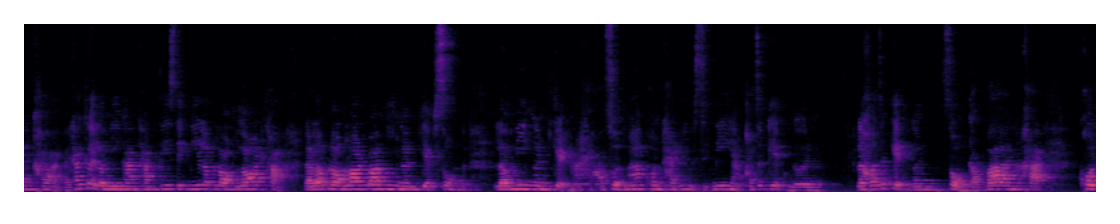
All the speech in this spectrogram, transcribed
งค่ะ แต่ถ้าเกิดเรามีงานทำที่ซิดนีย์รับรองรอดค่ะ แล้วรับรองรอดว่ามีเงินเก็บส่ง แล้วมีเงินเก็บนะคะ ส่วนมากคนไทยที่อยู่ซิดนีย์อะเขาจะเก็บเงิน แล้วเขาจะเก็บเงินส่งกลับบ้านนะคะ คน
